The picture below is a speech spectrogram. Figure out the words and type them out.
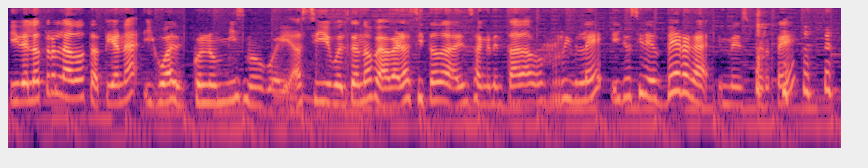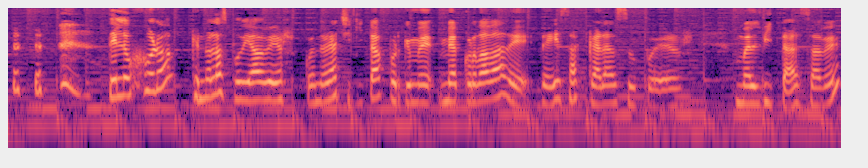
Y del otro lado, Tatiana, igual, con lo mismo, güey. Así, volteándome a ver así toda ensangrentada, horrible. Y yo así de verga. Y me desperté. Te lo juro que no las podía ver cuando era chiquita porque me, me acordaba de, de esa cara súper maldita, ¿sabes?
